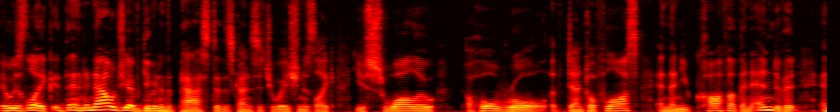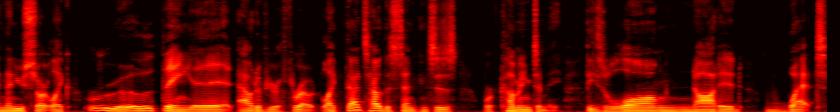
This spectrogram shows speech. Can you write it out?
It was like an analogy I've given in the past to this kind of situation is like you swallow a whole roll of dental floss and then you cough up an end of it and then you start like roping it out of your throat. Like that's how the sentences were coming to me. These long, knotted, wet,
